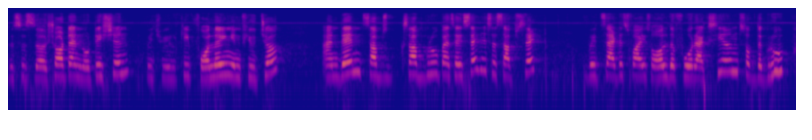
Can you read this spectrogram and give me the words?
this is the shorthand notation which we will keep following in future and then sub subgroup as I said is a subset which satisfies all the 4 axioms of the group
